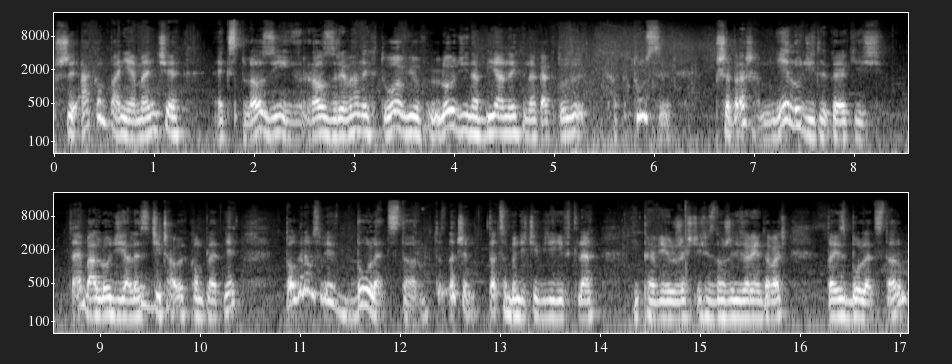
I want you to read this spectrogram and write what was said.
przy akompaniamencie eksplozji, rozrywanych tułowiów, ludzi nabijanych na kaktusy. Kaktusy? Przepraszam, nie ludzi, tylko jakieś chyba ludzi, ale zdziczałych kompletnie. Pogram sobie w Bulletstorm. To znaczy, to co będziecie widzieli w tle i pewnie już żeście się zdążyli zorientować, to jest Bulletstorm.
